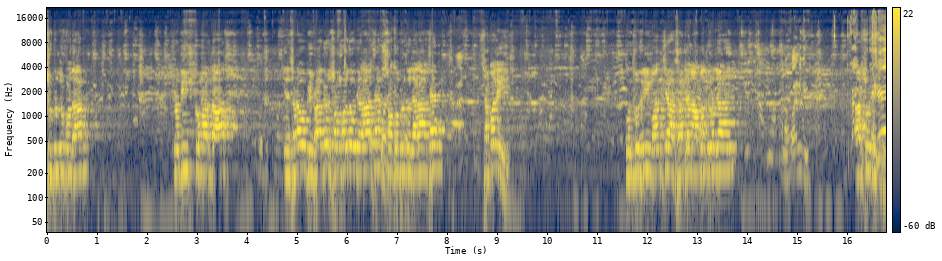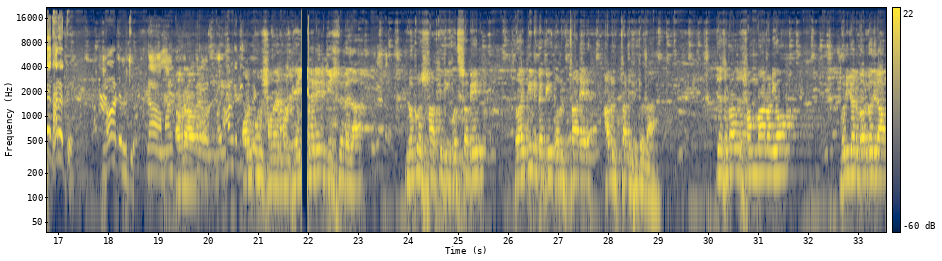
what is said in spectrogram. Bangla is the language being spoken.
সুব্রত প্রধান, প্রদীপ কুমার দাস, এছাড়াও বিভাগীয় সম্পাদক যারা আছেন সম্ভব্রত যারা আছেন, সকলেই উদ্বোধনী মঞ্চে আসার জন্য আমন্ত্রণ জানাই। অল্প সময়ের মধ্যেই বিশ্বমেলা লোক সাংস্কৃতিক উৎসবের দিন ব্যাপী অনুষ্ঠানের আনুষ্ঠানিক সূচনা। যে সকল সম্মাননীয় গুরুজন বর্গদের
